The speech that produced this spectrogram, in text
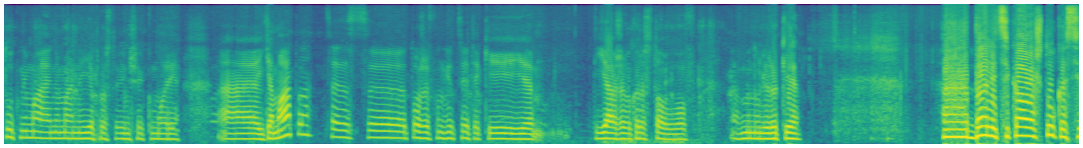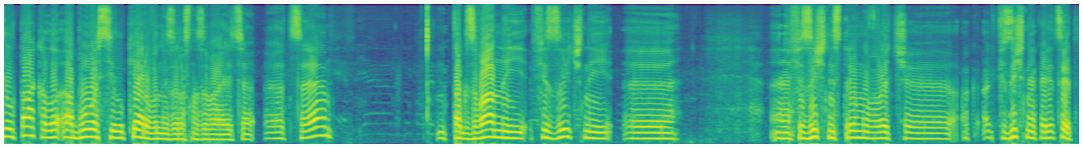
тут немає, на мене є просто в іншій коморі. Е, Ямато, це е, теж фунгіцид, який е, я вже використовував в минулі роки. Далі цікава штука Сілтак або Сілкер вони зараз називаються. Е, Це так званий фізичний, е, е, фізичний стримувач, фізичний акаріцид.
